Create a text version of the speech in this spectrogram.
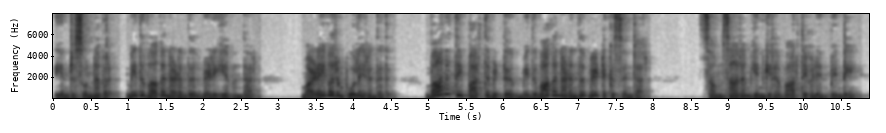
என்று சொன்னவர் மெதுவாக நடந்து வெளியே வந்தார். மழை வரும் போல இருந்தது. வானத்தை பார்த்துவிட்டு மெதுவாக நடந்து வீட்டுக்கு சென்றார். சம்சாரம் என்கிற வார்த்தைகளின் பின்னே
